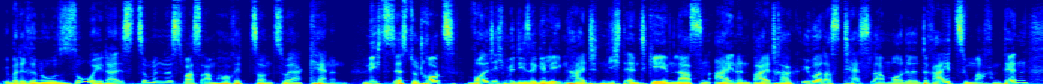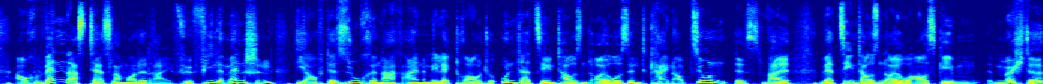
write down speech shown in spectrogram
über die Renault Zoe. Da ist zumindest was am Horizont zu erkennen. Nichtsdestotrotz wollte ich mir diese Gelegenheit nicht entgehen lassen, einen Beitrag über das Tesla Model 3 zu machen. Denn auch wenn das Tesla Model 3 für viele Menschen, die auf der Suche nach einem Elektroauto unter 10.000 Euro sind, keine Option ist, weil wer 10.000 Euro ausgeben möchte,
